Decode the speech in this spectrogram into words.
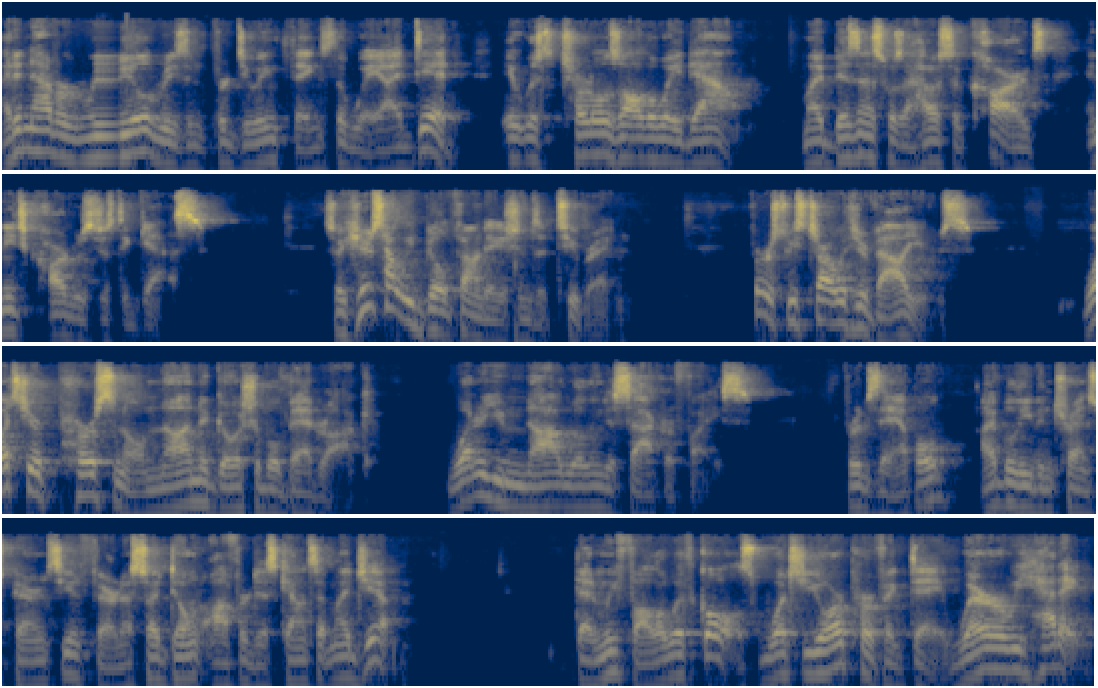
I didn't have a real reason for doing things the way I did. It was turtles all the way down. My business was a house of cards, and each card was just a guess. So here's how we build foundations at Two Brain. First, we start with your values. What's your personal, non negotiable bedrock? What are you not willing to sacrifice? For example, I believe in transparency and fairness, so I don't offer discounts at my gym. Then we follow with goals. What's your perfect day? Where are we heading?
